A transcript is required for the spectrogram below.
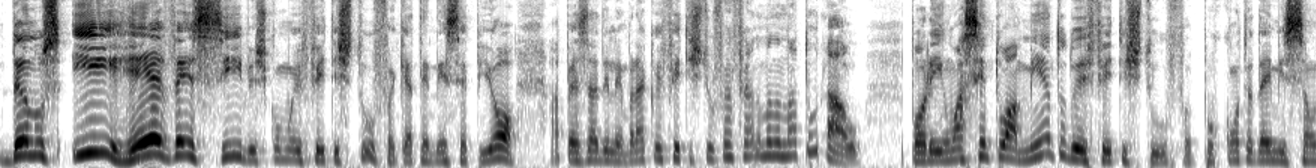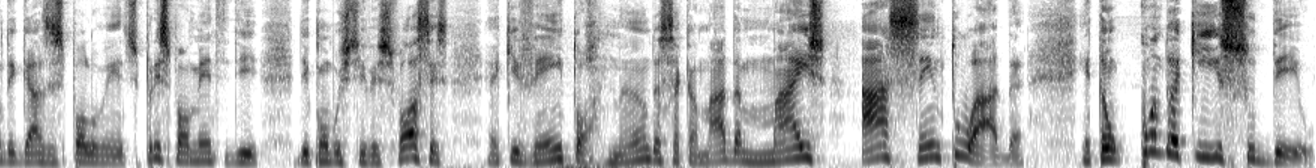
Danos irreversíveis, como o efeito estufa, que a tendência é pior, apesar de lembrar que o efeito estufa é um fenômeno natural. Porém, um acentuamento do efeito estufa por conta da emissão de gases poluentes, principalmente de, de combustíveis fósseis, é que vem tornando essa camada mais acentuada. Então, quando é que isso deu?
